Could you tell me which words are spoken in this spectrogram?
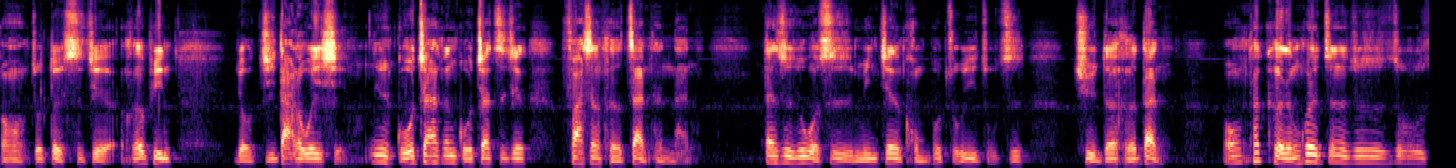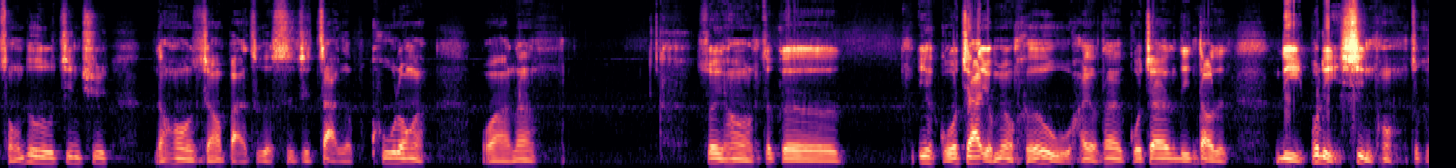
哦，就对世界和平有极大的威胁，因为国家跟国家之间发生核战很难，但是如果是民间的恐怖主义组织取得核弹，哦，他可能会真的就是就从陆进去，然后想要把这个世界炸个窟窿啊，哇，那所以哈，这个一个国家有没有核武，还有他的国家领导人。理不理性哈，这个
